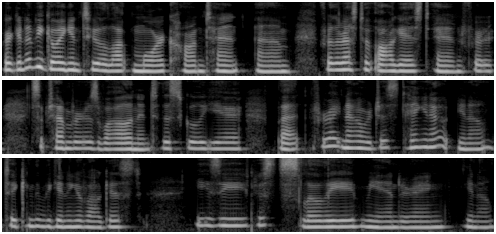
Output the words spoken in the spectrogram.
We're gonna be going into a lot more content um, for the rest of August and for September as well, and into the school year. But for right now, we're just hanging out, you know, taking the beginning of August easy, just slowly meandering, you know.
